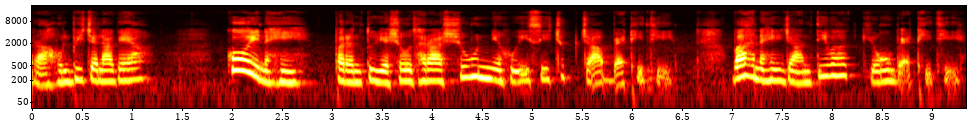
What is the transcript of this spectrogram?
राहुल भी चला गया। कोई नहीं, परंतु यशोधरा शून्य हुई सी चुपचाप बैठी थी। वह नहीं जानती वह क्यों बैठी थी।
